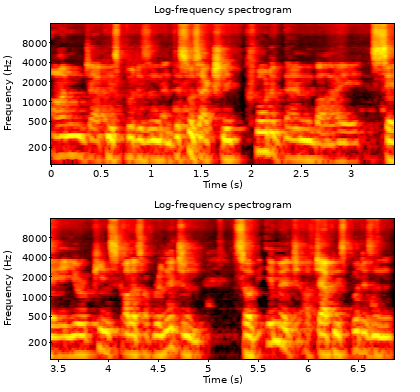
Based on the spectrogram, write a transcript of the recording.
on Japanese Buddhism. And this was actually quoted then by, say, European scholars of religion. So the image of Japanese Buddhism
